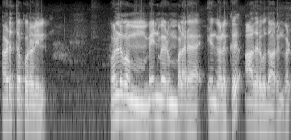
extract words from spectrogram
அடுத்த குரலில் வள்ளுவம் மேன்மேலும் வளர எங்களுக்கு ஆதரவு தாருங்கள்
